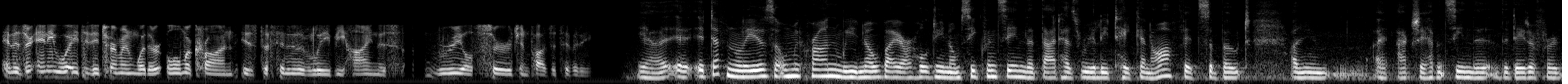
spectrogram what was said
And is there any way to determine whether Omicron is definitively behind this real surge in positivity? Yeah, it, it, definitely is Omicron. We know by our whole genome sequencing that that has really taken off. It's about, I mean, I actually haven't seen the, the data for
